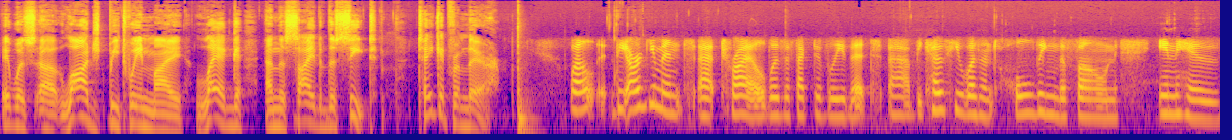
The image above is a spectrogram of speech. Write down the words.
It was uh, lodged between my leg and the side of the seat. Take it from there. Well, the argument at trial was effectively that uh, because he wasn't holding the phone in his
